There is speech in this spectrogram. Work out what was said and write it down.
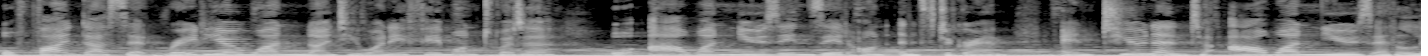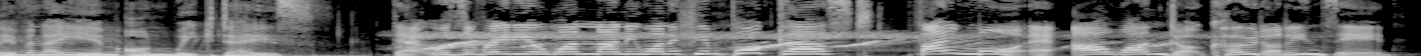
or find us at Radio 191 FM on Twitter or R1 News NZ on Instagram and tune in to R1 News at 11am on weekdays. That was a Radio 191 FM podcast. Find more at r1.co.nz.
